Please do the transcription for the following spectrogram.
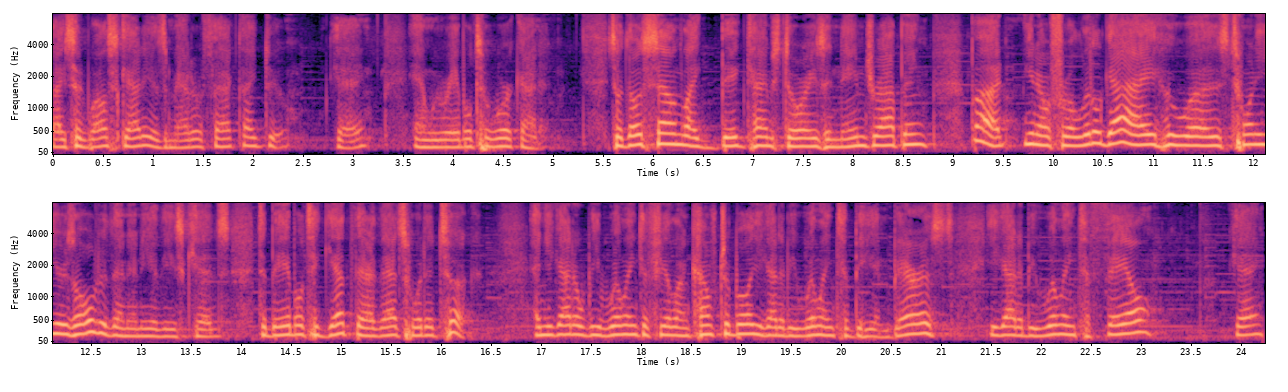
I said, Well, Scottie, as a matter of fact, I do. Okay. And we were able to work on it. So those sound like big time stories and name dropping, but you know, for a little guy who was 20 years older than any of these kids to be able to get there, that's what it took. And you got to be willing to feel uncomfortable. You got to be willing to be embarrassed. You got to be willing to fail. Okay?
